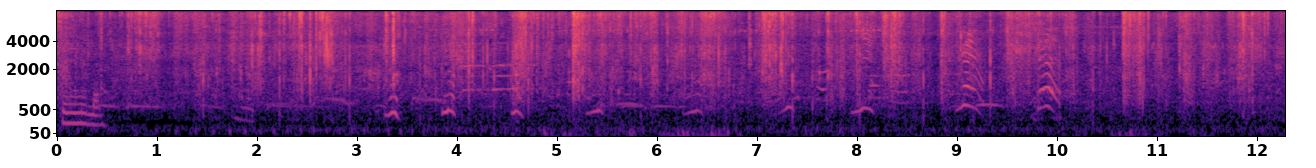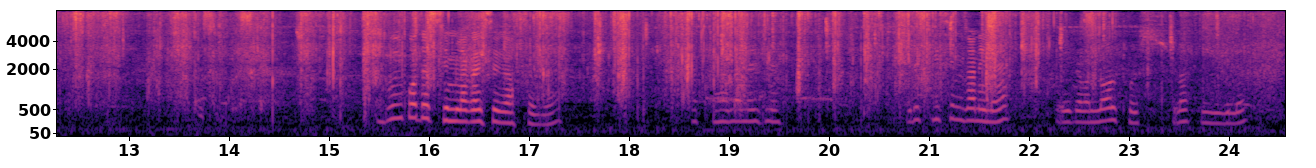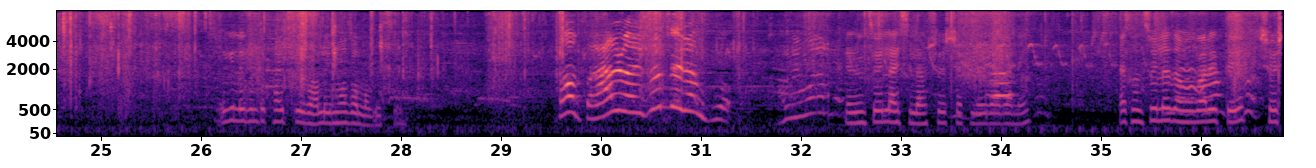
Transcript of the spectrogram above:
সিম নিলাম দুই পদের সিম লাগাইছে গাছে একটা হলাম যে, এটা কি সিম জানি না। এইটা আমার নল ঠোস, না কি এগুলো? এগুলো কিন্তু খাইতে ভালোই মজা লাগেছে ও ভালো হইবে তো রাখব এখন চলে যাব বাড়িতে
